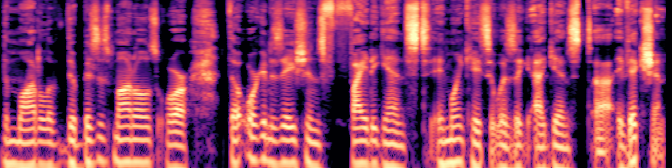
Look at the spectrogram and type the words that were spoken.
the model of their business models or the organization's fight against in one case it was against uh, eviction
